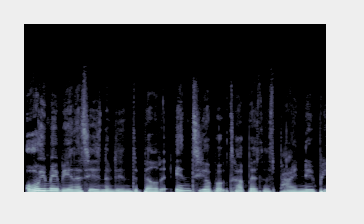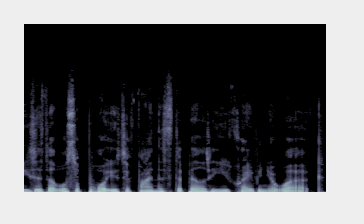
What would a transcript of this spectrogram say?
or you may be in a season of needing to build into your booked out business pie new pieces that will support you to find the stability you crave in your work.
